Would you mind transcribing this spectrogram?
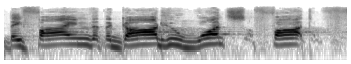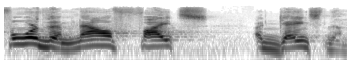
they find that the God who once fought for them now fights against them.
